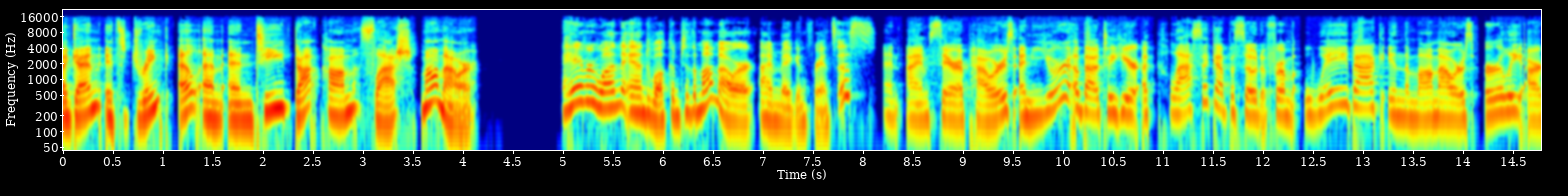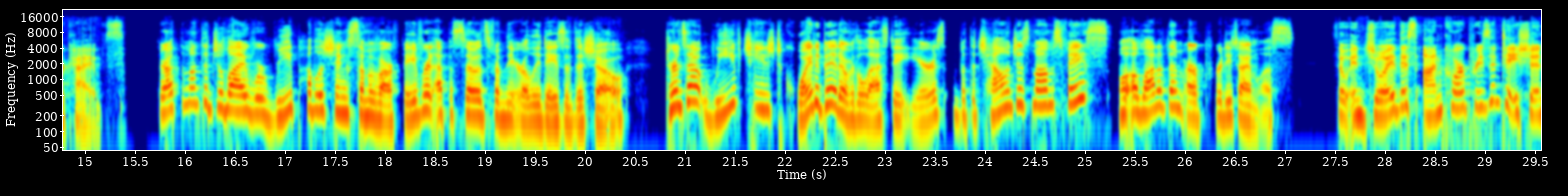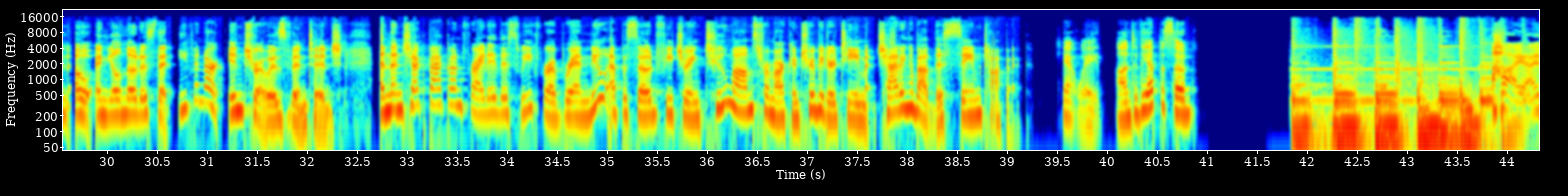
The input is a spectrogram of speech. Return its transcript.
Again, it's drinklmnt.com slash mom hour. Hey everyone, and welcome to the Mom Hour. I'm Meagan Francis. And I'm Sarah Powers, and you're about to hear a classic episode from way back in the Mom Hour's early archives. Throughout the month of July, we're republishing some of our favorite episodes from the early days of the show. Turns out we've changed quite a bit over the last eight years, but the challenges moms face, well, a lot of them are pretty timeless. So enjoy this encore presentation. Oh, and you'll notice that even our intro is vintage. And then check back on Friday this week for a brand new episode featuring two moms from our contributor team chatting about this same topic. Can't wait. On to the episode.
